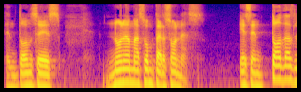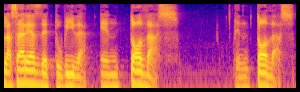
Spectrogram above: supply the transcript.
Entonces, no nada más son personas, es en todas las áreas de tu vida, en todas, en todas.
